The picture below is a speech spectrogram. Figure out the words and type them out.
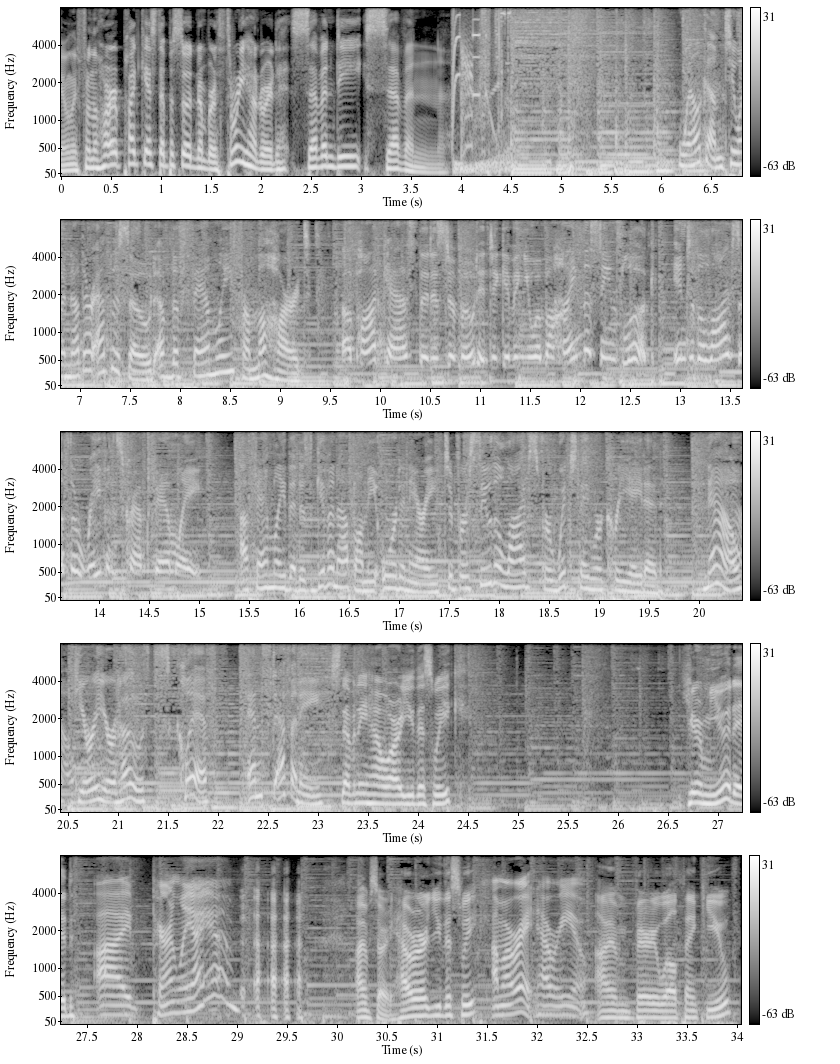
Family from the Heart podcast episode number 377. Welcome to another episode of The Family from the Heart, a podcast that is devoted to giving you a behind the scenes look into the lives of the Ravenscraft family, a family that has given up on the ordinary to pursue the lives for which they were created. Now, here are your hosts, Cliff and Stephanie. Stephanie, how are you this week? You're muted. I apparently I am. I'm sorry. How are you this week? I'm all right. How are you? I'm very well, thank you.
